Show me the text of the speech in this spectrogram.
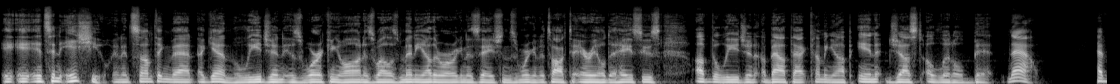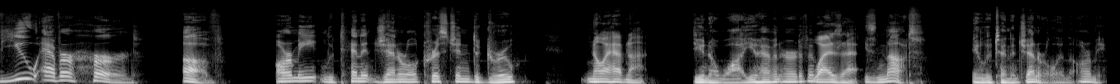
it, it's an issue. And it's something that, again, the Legion is working on, as well as many other organizations. And we're going to talk to Ariel DeJesus of the Legion about that coming up in just a little bit. Now, have you ever heard of Army Lieutenant General Christian Desgroux? No, I have not. Do you know why you haven't heard of him? Why is that? He's not a lieutenant general in the Army.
